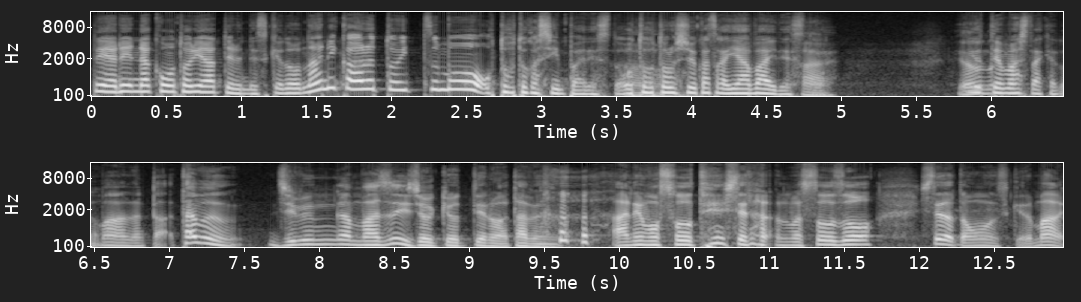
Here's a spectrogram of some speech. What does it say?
で連絡も取り合ってるんですけど何かあるといつも弟が心配ですと。弟の就活がやばいですと。はい。言ってましたけど、まあなんか多分自分がまずい状況っていうのは多分 姉も想定してた、まあ、想像してたと思うんですけどま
